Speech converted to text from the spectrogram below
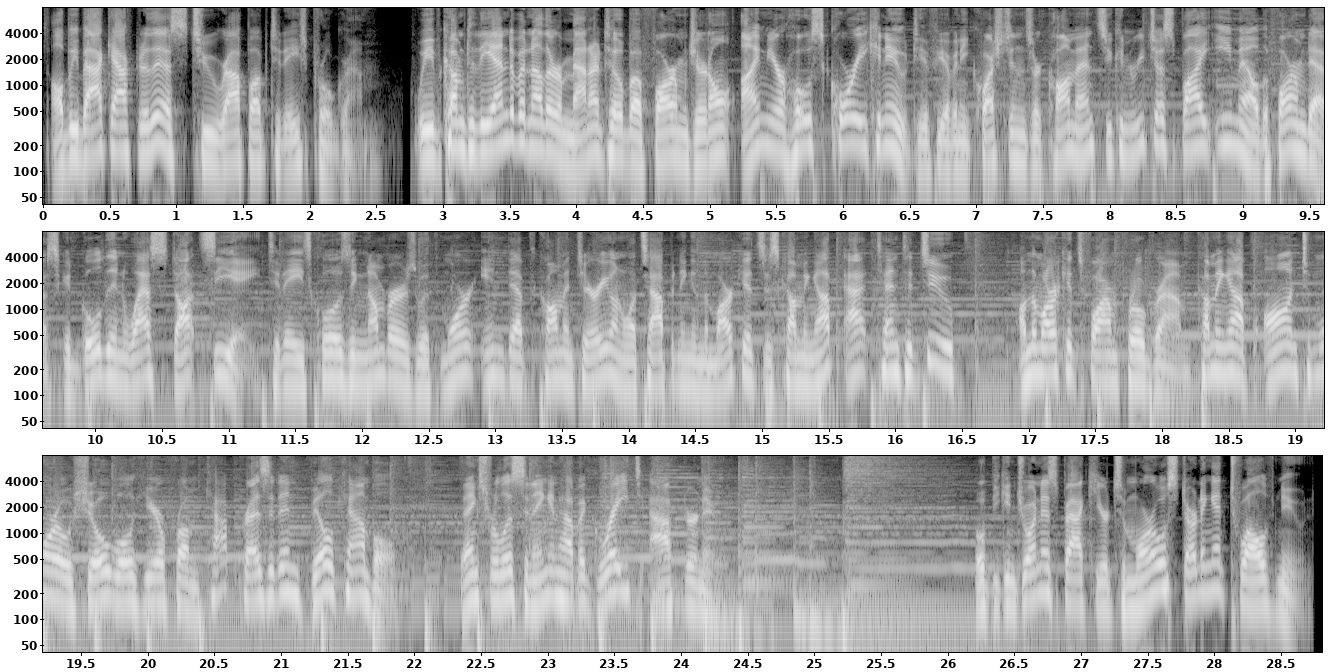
I'll be back after this to wrap up today's program. We've come to the end of another Manitoba Farm Journal. I'm your host, Corey Canute. If you have any questions or comments, you can reach us by email, the farm desk at goldenwest.ca. Today's closing numbers with more in depth commentary on what's happening in the markets is coming up at 10 to 2 on the Markets Farm program. Coming up on tomorrow's show, we'll hear from KAP President Bill Campbell. Thanks for listening and have a great afternoon. Hope you can join us back here tomorrow starting at 12 noon.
